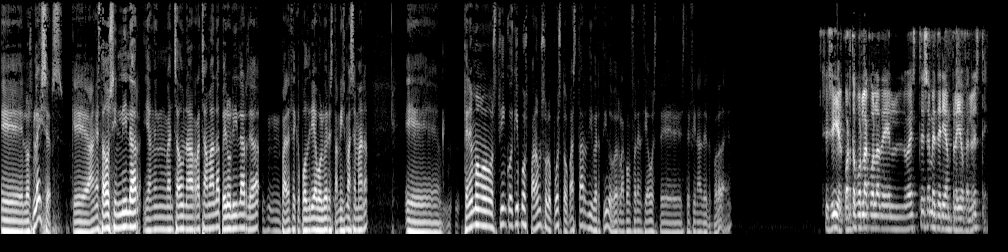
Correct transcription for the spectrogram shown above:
eh, los Blazers, que han estado sin Lillard y han enganchado una racha mala, pero Lillard ya mm, parece que podría volver esta misma semana. Eh, tenemos cinco equipos para un solo puesto. Va a estar divertido ver la conferencia oeste este final de temporada. ¿eh? Sí, sí, el cuarto por la cola del oeste se metería en playoff en el este.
